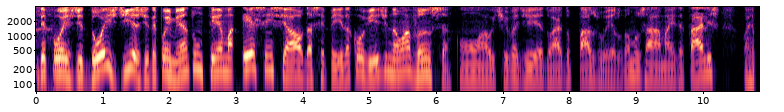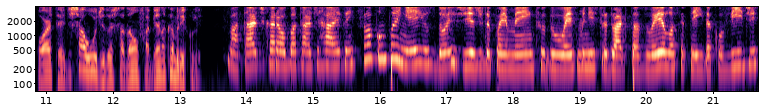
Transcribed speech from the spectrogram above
Depois de dois dias de depoimento, um tema essencial da CPI da Covid não avança com a oitiva de Eduardo Pazuello. Vamos a mais detalhes com a repórter de saúde do Estadão, Fabiana Cambricoli. Boa tarde, Carol. Boa tarde, Heisen. Eu acompanhei os dois dias de depoimento do ex-ministro Eduardo Pazuello, a CPI da Covid,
